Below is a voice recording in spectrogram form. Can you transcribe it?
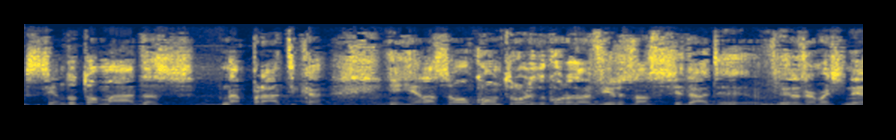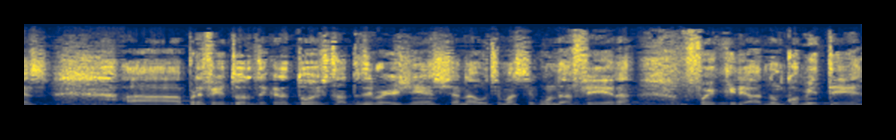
sendo tomadas na prática em relação ao controle do coronavírus na nossa cidade. Vereador Martinez, a prefeitura decretou estado de emergência na última segunda-feira, foi criado um comitê,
